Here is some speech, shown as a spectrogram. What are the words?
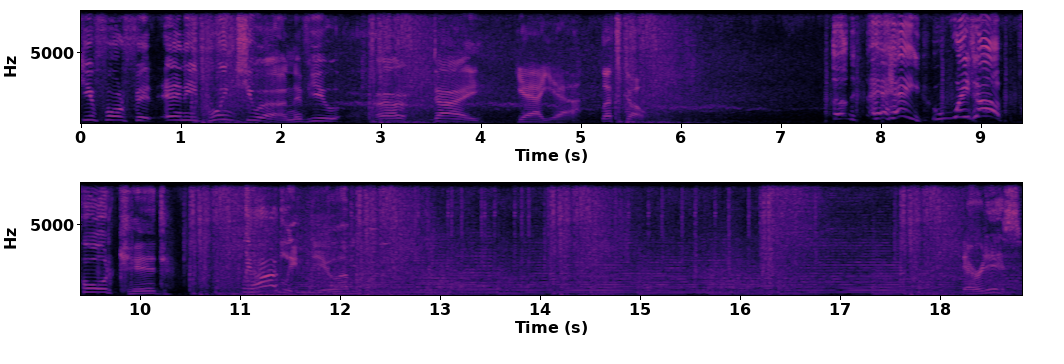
you forfeit any points you earn if you, uh, die. Yeah, yeah. Let's go. Uh, hey, wait up! Poor kid. We hardly knew him. There it is.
